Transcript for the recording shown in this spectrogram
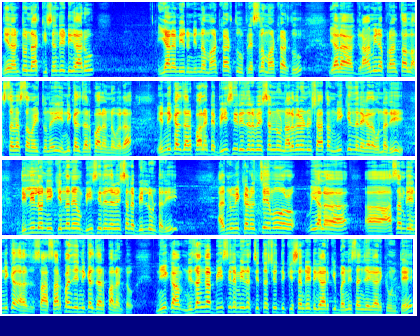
నేను అంటున్నా కిషన్ రెడ్డి గారు ఇవాళ మీరు నిన్న మాట్లాడుతూ ప్రెస్లో మాట్లాడుతూ ఇవాళ గ్రామీణ ప్రాంతాల్లో అస్తవ్యస్తమవుతున్నాయి ఎన్నికలు జరపాలన్నావు కదా. ఎన్నికలు జరపాలంటే బీసీ రిజర్వేషన్లు నలభై రెండు శాతం నీ కిందనే కదా ఉన్నది. ఢిల్లీలో నీ కిందనేమో బీసీ రిజర్వేషన్ బిల్లు ఉంటుంది. అది నువ్వు ఇక్కడ వచ్చేమో ఇవాళ అసెంబ్లీ ఎన్నిక స- సర్పంచ్ ఎన్నికలు జరపాలంటావు. నీకు నిజంగా బీసీల మీద చిత్తశుద్ధి కిషన్ రెడ్డి గారికి బండి సంజయ్ గారికి ఉంటే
